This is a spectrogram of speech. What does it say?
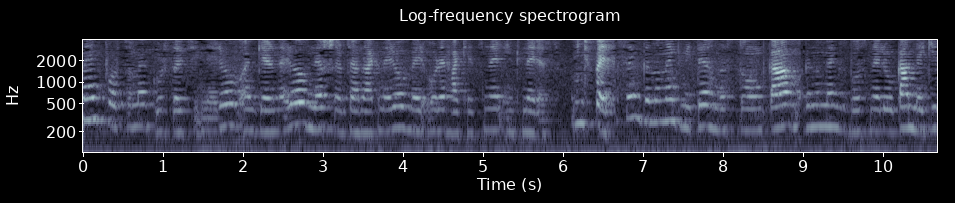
մենք փորձում ենք կուրսեցիներով, ընկերներով, նեղ շրջանակներով մեր օրը հագեցնել ինքներս։ Ինչպես։ Ասենք գնում ենք միտեղ նստում, կամ գնում ենք զբոսնելու, կամ մեկի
